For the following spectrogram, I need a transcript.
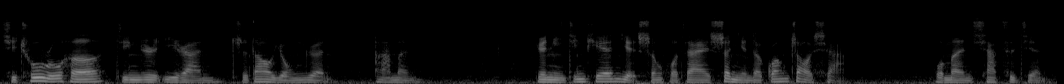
起初如何，今日依然，直到永远。阿门。愿你今天也生活在圣言的光照下。我们下次见。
